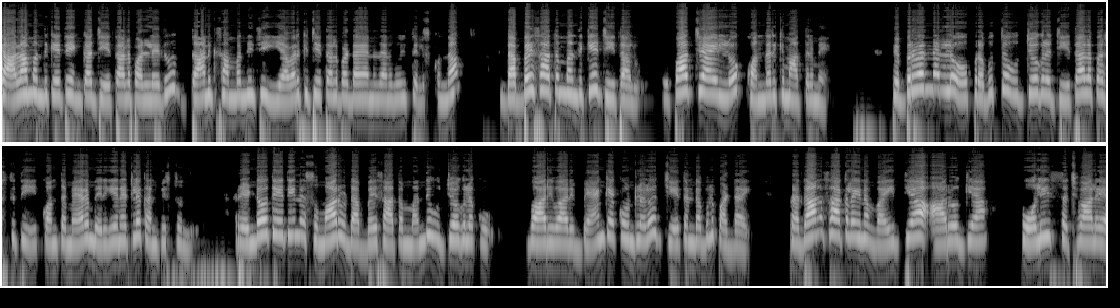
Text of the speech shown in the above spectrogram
చాలా మందికి అయితే ఇంకా జీతాలు పడలేదు. దానికి సంబంధించి ఎవరికి జీతాలు పడ్డాయనే దాని గురించి తెలుసుకుందాం. డెబ్బై శాతం మందికే జీతాలు. ఉపాధ్యాయుల్లో కొందరికి మాత్రమే. ఫిబ్రవరి నెలలో ప్రభుత్వ ఉద్యోగుల జీతాల పరిస్థితి కొంతమేర మెరుగైనట్లే కనిపిస్తుంది. రెండవ తేదీన సుమారు డెబ్బై శాతం మంది ఉద్యోగులకు వారి వారి బ్యాంక్ అకౌంట్లలో జీతం డబ్బులు పడ్డాయి. ప్రధాన శాఖలైన వైద్య ఆరోగ్య పోలీస్ సచివాలయ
